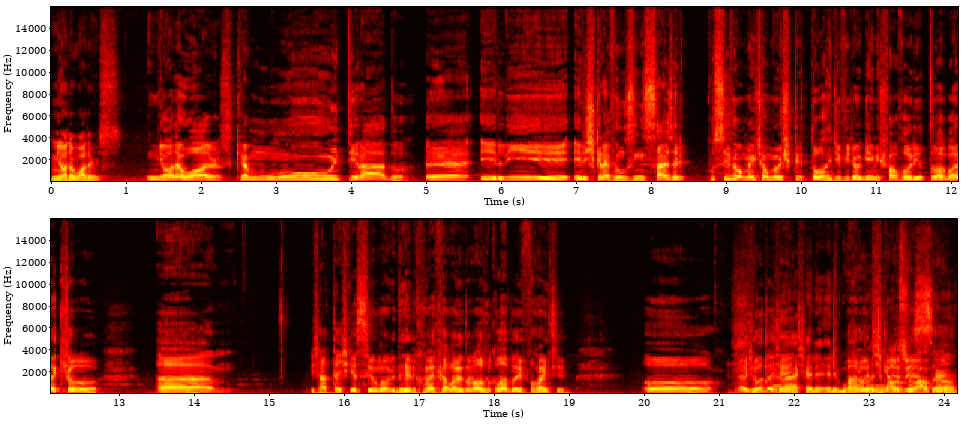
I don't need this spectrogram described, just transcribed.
In Other Waters. In Other Waters, que é muito irado. É, ele. Ele escreve uns ensaios, ele possivelmente é o meu escritor de videogames favorito, agora que eu. Uh, já até esqueci o nome dele. Como é que é o nome do maluco lá do Waypoint? Oh, me ajuda, Caraca, gente. Ele, ele parou de escrever. Walker.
